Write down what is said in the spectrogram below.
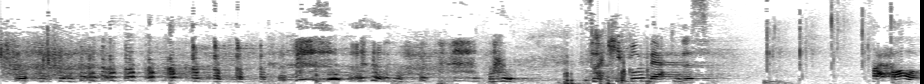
so I keep going back to this. I follow.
